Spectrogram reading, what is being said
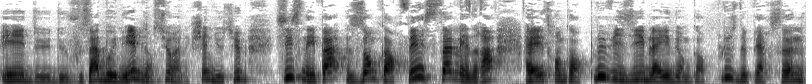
et de, vous abonner bien sûr à la chaîne YouTube si ce n'est pas encore fait. Ça m'aidera à être encore plus visible, à aider encore plus de personnes.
